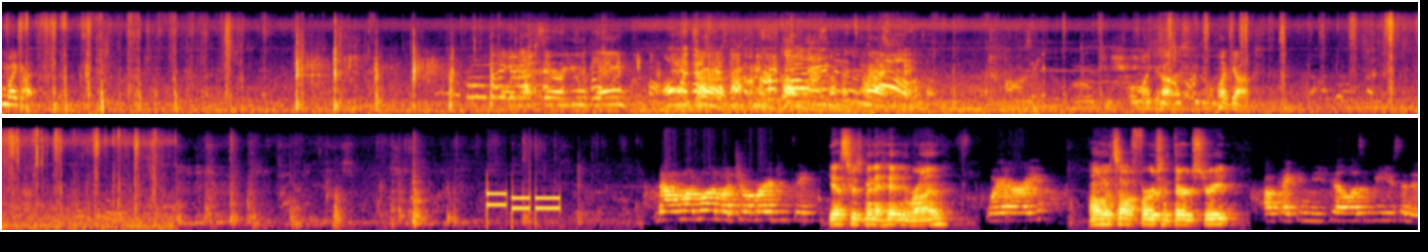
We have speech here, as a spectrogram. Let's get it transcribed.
oh my god. Oh my god. Oh my gosh. gosh, Sarah, are you okay? Oh my gosh. Oh my gosh, oh my gosh. what's your emergency? Yes, there's been a hit and run. Where are you? Um, it's off First and Third Street. Okay, can you tell us if we need to send an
